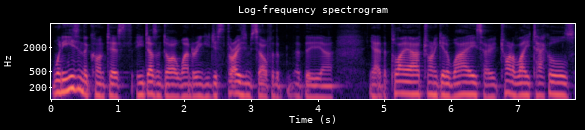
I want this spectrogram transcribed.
When he is in the contest, he doesn't die wondering. He just throws himself at the at the uh, yeah the player trying to get away. So trying to lay tackles,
